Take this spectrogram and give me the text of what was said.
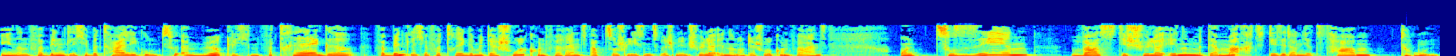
ihnen verbindliche Beteiligung zu ermöglichen, Verträge, verbindliche Verträge mit der Schulkonferenz abzuschließen zwischen den SchülerInnen und der Schulkonferenz und zu sehen, was die SchülerInnen mit der Macht, die sie dann jetzt haben, tun.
